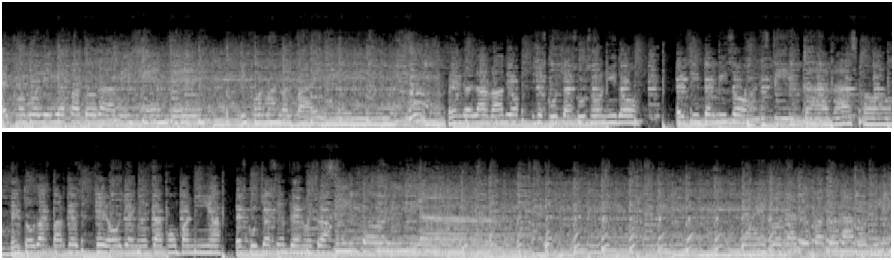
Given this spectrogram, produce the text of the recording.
Eco Bolivia para toda mi gente, informando al país. Prende la radio y se escucha su sonido. El sin permiso, con Steve Carrasco. En todas partes se oye nuestra compañía. Escucha siempre nuestra sintonía. La Eco Radio para toda Bolivia.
